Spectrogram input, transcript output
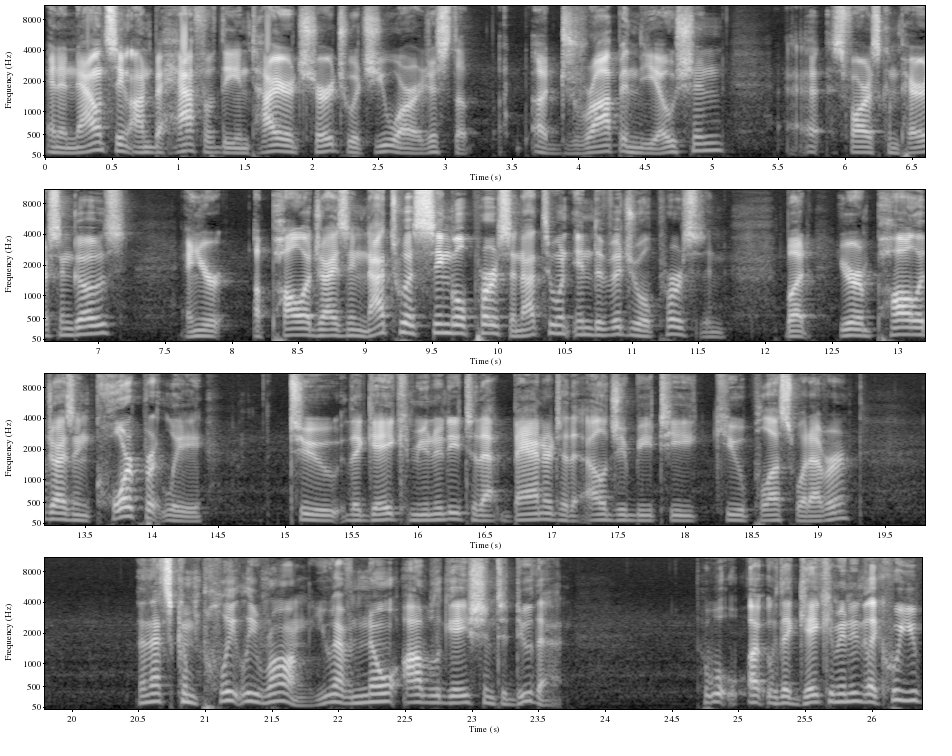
and announcing on behalf of the entire church, which you are just a, a drop in the ocean as far as comparison goes, and you're apologizing not to a single person, not to an individual person, but you're apologizing corporately to the gay community, to that banner, to the LGBTQ plus whatever, then that's completely wrong. You have no obligation to do that. Uh, the gay community, like who are you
